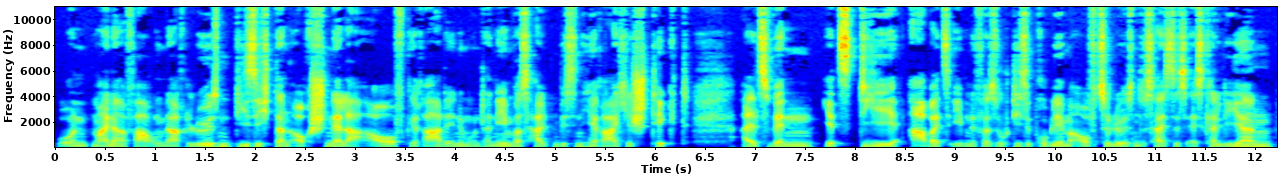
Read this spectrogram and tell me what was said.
Und meiner Erfahrung nach lösen die sich dann auch schneller auf, gerade in einem Unternehmen, was halt ein bisschen hierarchisch tickt, als wenn jetzt die Arbeitsebene versucht, diese Probleme aufzulösen. Das heißt, das Eskalieren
